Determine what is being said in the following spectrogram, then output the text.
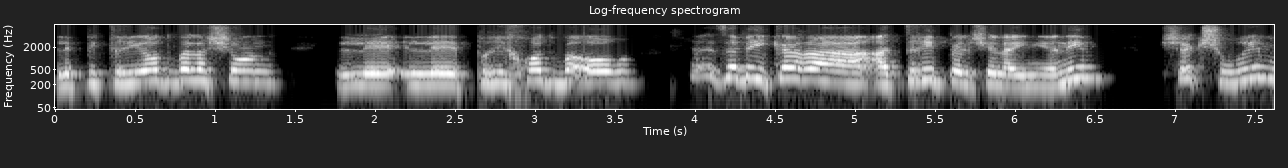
לפטריות בלשון, לפריחות בעור, זה בעיקר הטריפל של העניינים שקשורים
